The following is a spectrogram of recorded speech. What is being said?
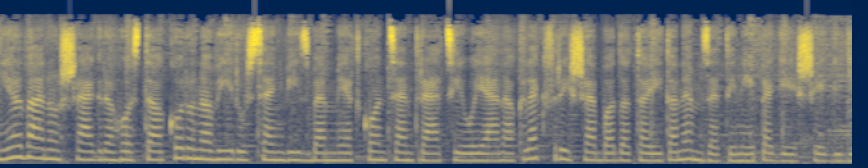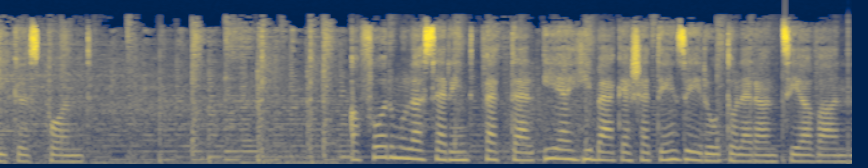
Nyilvánosságra hozta a koronavírus szennyvízben mért koncentrációjának legfrissebb adatait a Nemzeti Népegészségügyi Központ. A formula szerint Fettel ilyen hibák esetén zéró tolerancia van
